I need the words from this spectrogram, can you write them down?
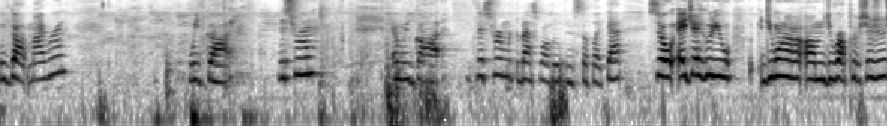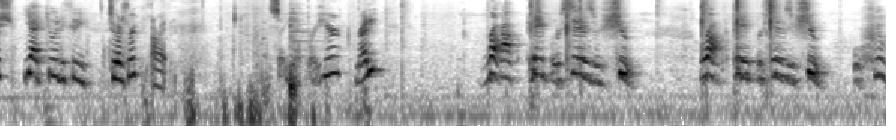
We've got my room. We've got this room, and we've got this room with the basketball hoop and stuff like that. So AJ, who do you do you want to um do rock paper scissors? Yeah, two out of three. Two out of three. All right. Let's set you up right here. Ready? Rock paper scissors shoot. Rock paper scissors shoot. Oh, no.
